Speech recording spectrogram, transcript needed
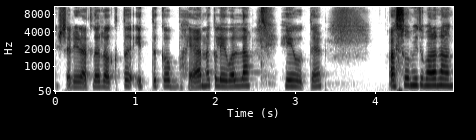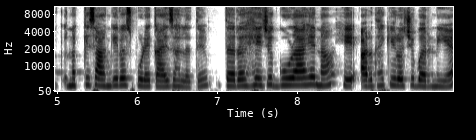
शरीरातलं रक्त इतकं भयानक लेवलला हे होतं आहे असो मी तुम्हाला नक्की सांगेलच पुढे काय झालं ते. तर हे जे गुळ आहे ना हे अर्धा किलोची बरणी आहे.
